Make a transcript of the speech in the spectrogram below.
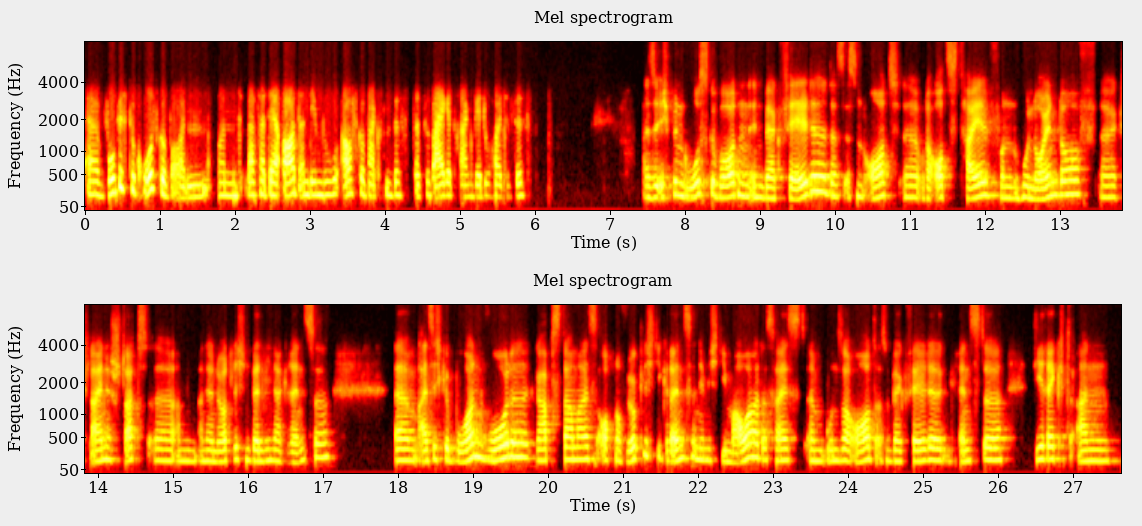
Äh, wo bist du groß geworden und was hat der Ort, an dem du aufgewachsen bist, dazu beigetragen, wer du heute bist? Also ich bin groß geworden in Bergfelde. Das ist ein Ort äh, oder Ortsteil von Hohneuendorf, äh, kleine Stadt äh, an, an, der nördlichen Berliner Grenze. Ähm, als ich geboren wurde, gab es damals auch noch wirklich die Grenze, nämlich die Mauer. Das heißt, ähm, unser Ort, also Bergfelde, grenzte direkt an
